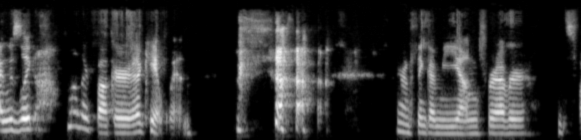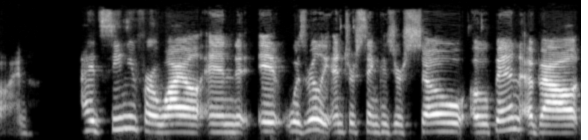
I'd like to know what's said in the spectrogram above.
I was like, oh, motherfucker, I can't win. You're gonna think I'm young forever. It's fine. I had seen you for a while, and it was really interesting because you're so open about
